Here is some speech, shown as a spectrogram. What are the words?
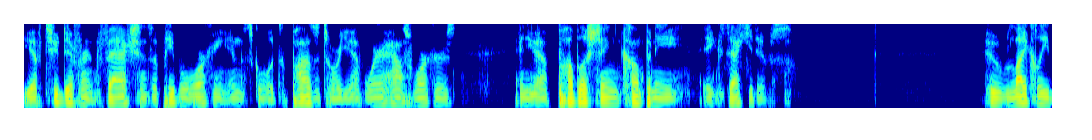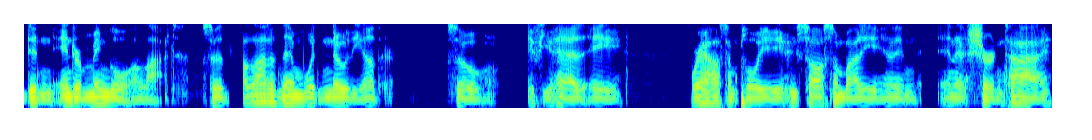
you have two different factions of people working in the school depository. You have warehouse workers, and you have publishing company executives who likely didn't intermingle a lot. So a lot of them wouldn't know the other. So if you had a warehouse employee who saw somebody in in a shirt and tie,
